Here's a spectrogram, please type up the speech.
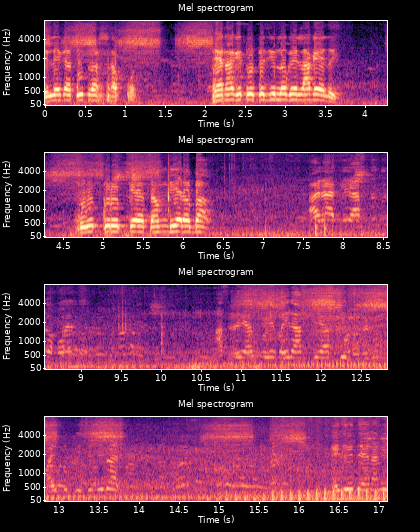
এই লেগা দুধ রাস সাপ কর সেন আগে তো বেজির লগে লাগে লই। সুরত করুত কে দাম দিয়ে রাবা এই যে দেন আমি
